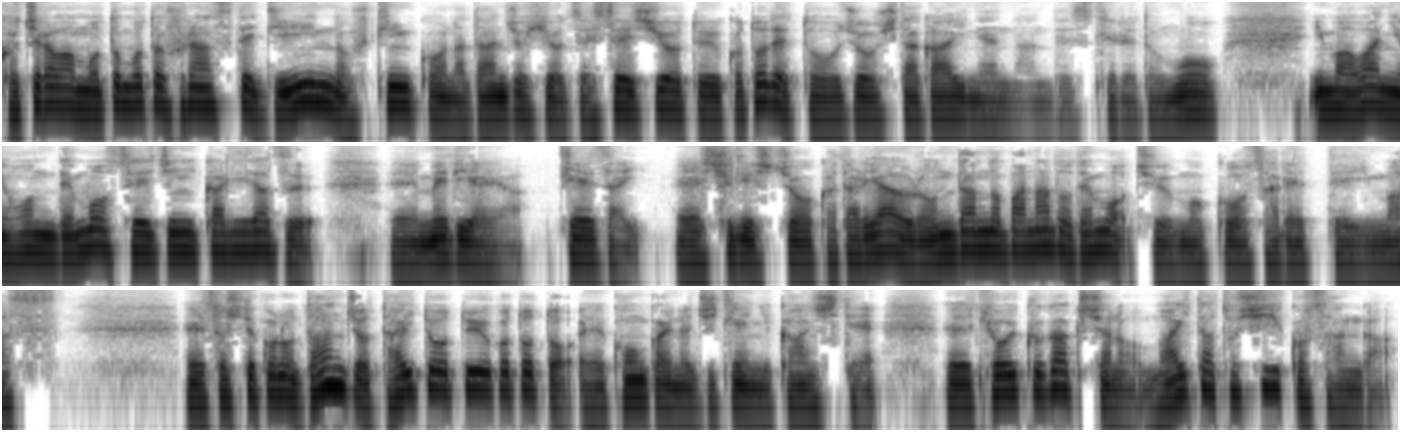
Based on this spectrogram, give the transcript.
こちらはもともとフランスで議員の不均衡な男女比を是正しようということで登場した概念なんですけれども、今は日本でも政治に限らず、メディアや経済、主義主張を語り合う論壇の場などでも注目をされています。えそしてこの男女対等ということと、え今回の事件に関して、え教育学者の舞田敏彦さんが、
